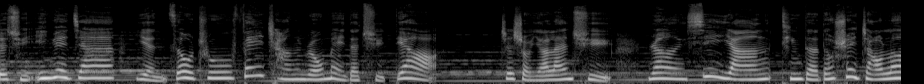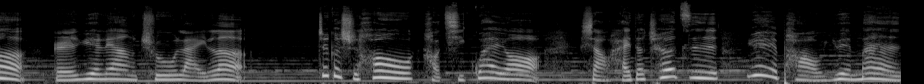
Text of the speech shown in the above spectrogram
这群音乐家演奏出非常柔美的曲调，这首摇篮曲让夕阳听得都睡着了，而月亮出来了。这个时候好奇怪哦，小孩的车子越跑越慢，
